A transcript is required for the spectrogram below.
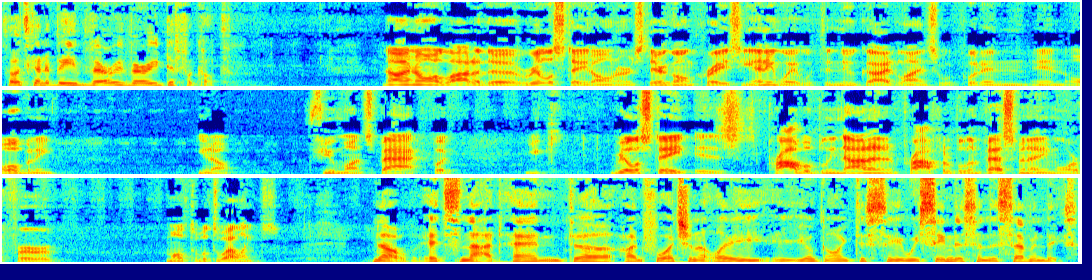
So it's going to be very very difficult. Now I know a lot of the real estate owners; they're going crazy anyway with the new guidelines that were put in in Albany. You know, a few months back, but you, real estate is probably not a profitable investment anymore for multiple dwellings. No, it's not. And uh, unfortunately, you're going to see, we've seen this in the 70s.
